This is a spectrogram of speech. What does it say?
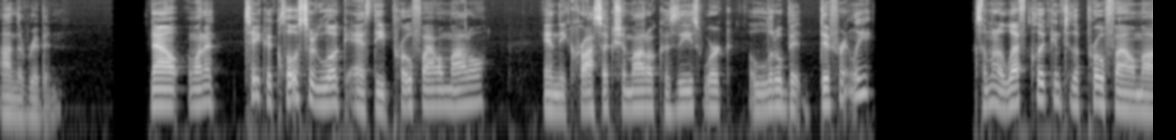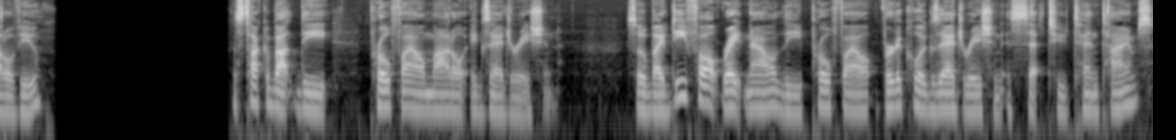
on the ribbon. Now, I want to take a closer look at the profile model and the cross-section model because these work a little bit differently. So I'm going to left click into the profile model view. Let's talk about the profile model exaggeration. So by default right now, the profile vertical exaggeration is set to 10 times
